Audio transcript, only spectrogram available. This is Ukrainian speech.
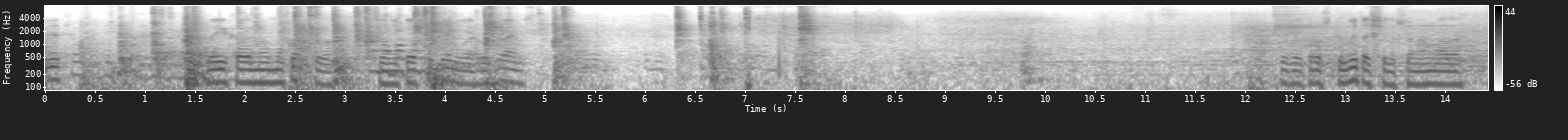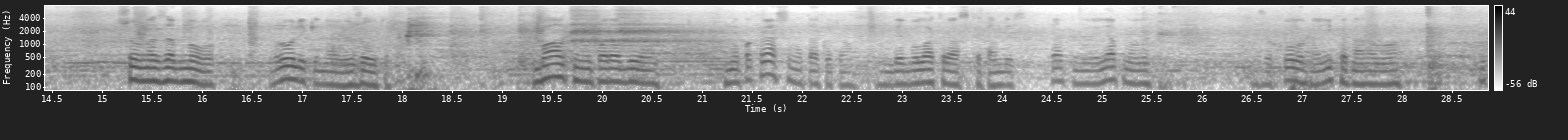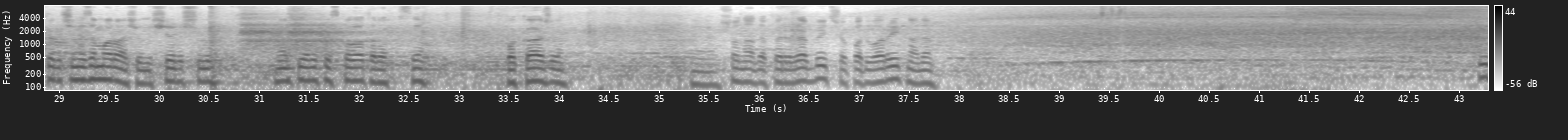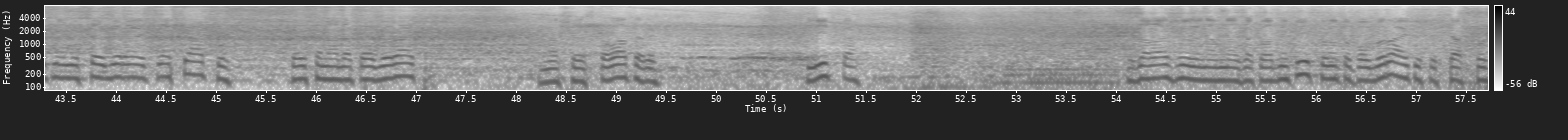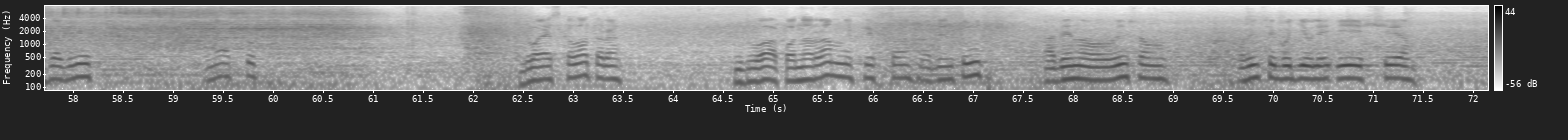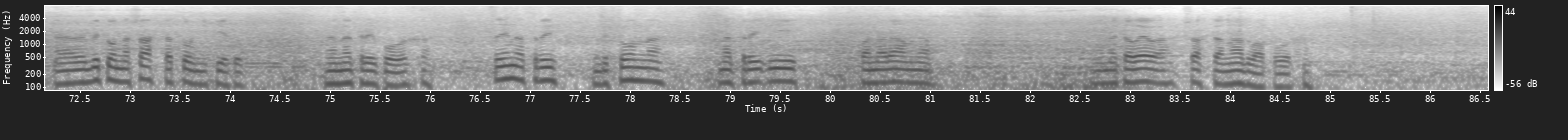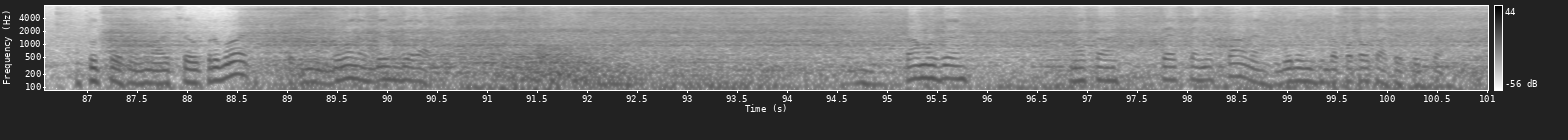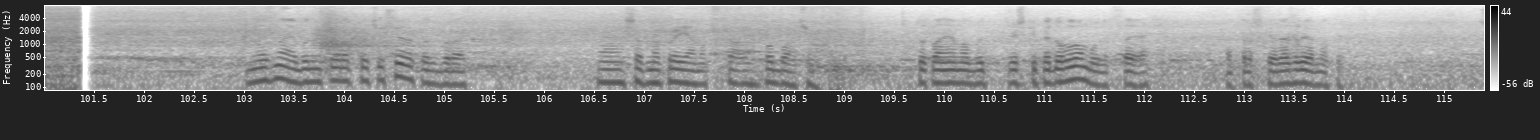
привіт. Приїхали ми в Мукачево. Сьогодні перший день вигружаємося. Вже трошки витащили, що нам треба. Що в нас за обновок? Ролики нові, жовті. Балки ми поробили. Не покрашено так ото, де була краска там десь. Ляпнули, ляпнули. Вже холодно, їхати треба було. Ну, коротше, не заморачували, ще вирішили на перших ескалаторах все покаже. Е, Що треба переробити, що підварити треба. Тут нам все вбирають площадку, це все треба пообирати. Наші ескалатори, плітка. Заложили нам на закладну плітку, ну то повбирають, і що зараз позаб'ють. У нас тут два ескалатора, два панорамних ліфта, один тут, один в іншому, в іншій будівлі і ще е, бетонна шахта, тонік є тут е, на три поверха. Це на три, бетонна на три і панорамна металева шахта на два поверхи. Тут теж мають все прибрати, було нам де збирати. Там уже наша пешка не стане, будемо до потолка катитися. Не знаю, будемо коротко чи широко збирати, е, щоб на приямок стало, побачимо. Тут вони, мабуть, трішки під углом будуть стояти, так трошки розвернути,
